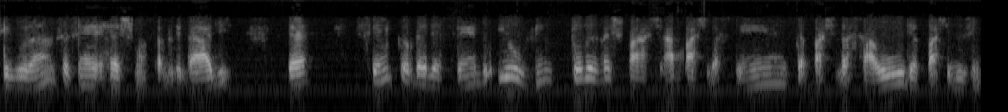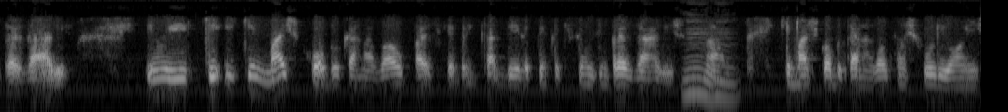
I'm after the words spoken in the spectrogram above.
segurança, sem responsabilidade, né? sempre obedecendo e ouvindo todas as partes, a parte da ciência, a parte da saúde, a parte dos empresários. E, e, e quem mais cobra o carnaval parece que é brincadeira, pensa que são os empresários. Uhum. Não. Quem mais cobra o carnaval são os foliões,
